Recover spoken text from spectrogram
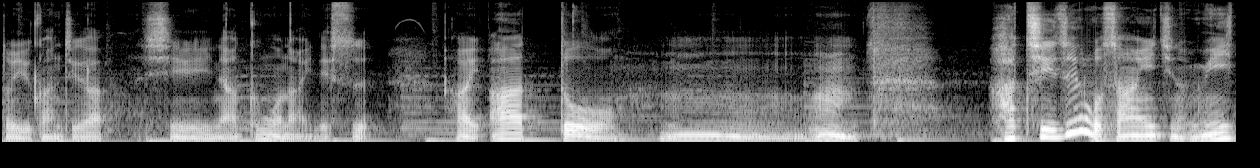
という感じがしなくもないです。はい。あと、うん、うん。8031の三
